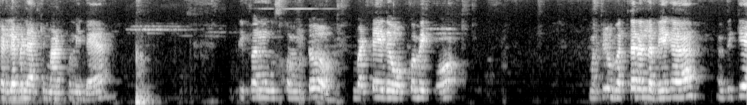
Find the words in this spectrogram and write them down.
ಕಡಲೆಬೇಳೆ ಹಾಕಿ ಮಾಡ್ಕೊಂಡಿದ್ದೆ. ಟಿಫನ್ ಮುಗಿಸ್ಕೊಂಡ್ಬಿಟ್ಟು ಬಟ್ಟೆ ಇದೆ ಒಕ್ಕೋಬೇಕು ಮಕ್ಕಳು ಬರ್ತಾರಲ್ಲ ಬೇಗ, ಅದಕ್ಕೆ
